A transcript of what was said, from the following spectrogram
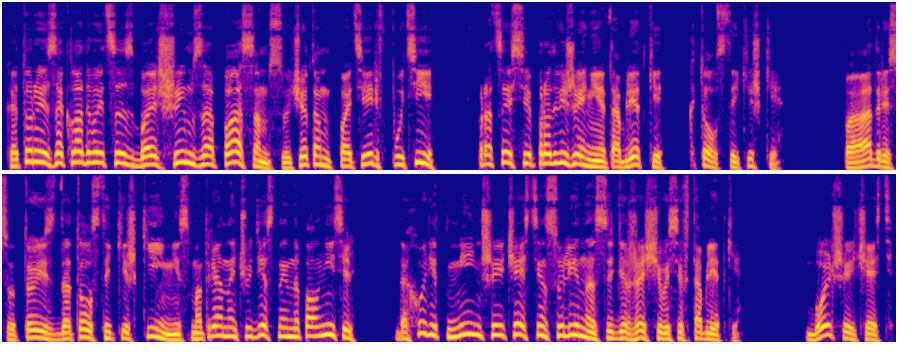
которое закладывается с большим запасом с учетом потерь в пути в процессе продвижения таблетки к толстой кишке. По адресу, то есть до толстой кишки, несмотря на чудесный наполнитель, доходит меньшая часть инсулина, содержащегося в таблетке. Большая часть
